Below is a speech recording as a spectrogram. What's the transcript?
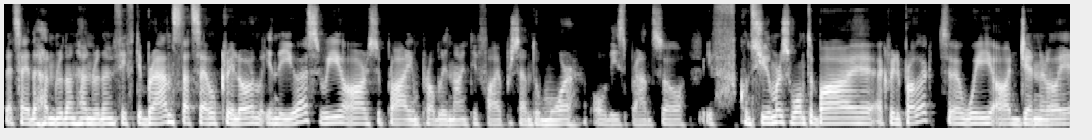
let's say the 100 and 150 brands that sell krill oil in the US, we are supplying probably 95% or more of these brands. So if consumers want to buy a krill product, uh, we are generally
